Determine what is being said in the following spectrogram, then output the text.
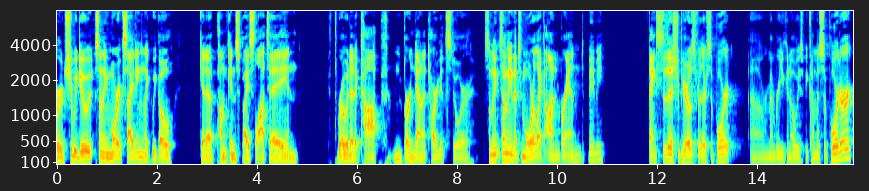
Or should we do something more exciting? Like we go get a pumpkin spice latte and throw it at a cop and burn down a Target store. Something something that's more like on brand, maybe. Thanks to the Shapiros for their support. Uh, remember, you can always become a supporter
